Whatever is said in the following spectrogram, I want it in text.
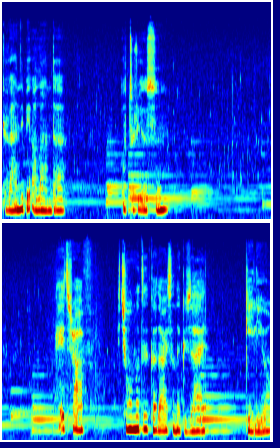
güvenli bir alanda oturuyorsun. Etraf hiç olmadığı kadar sana güzel geliyor.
